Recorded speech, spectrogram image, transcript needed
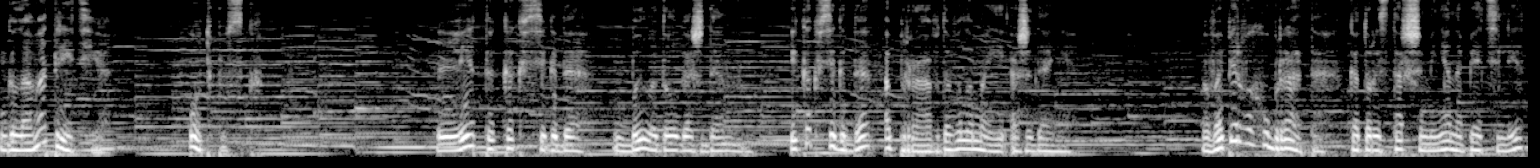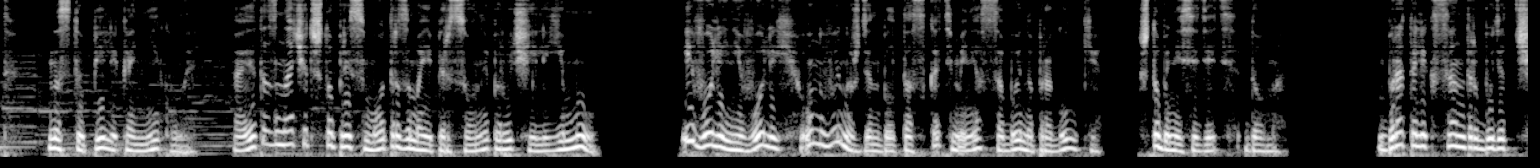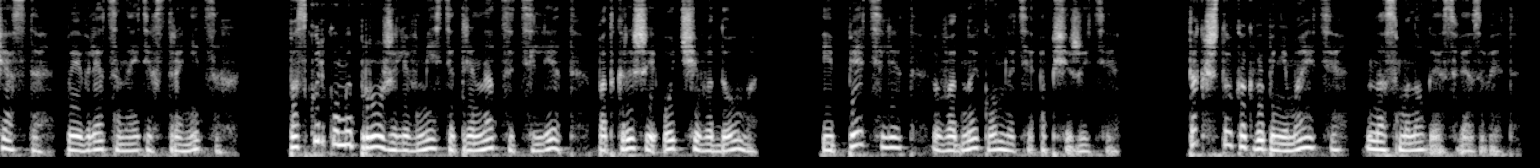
Глава третья. Отпуск. Лето, как всегда, было долгожданным и, как всегда, оправдывало мои ожидания. Во-первых, у брата, который старше меня на пять лет, наступили каникулы, а это значит, что присмотр за моей персоной поручили ему. И волей-неволей он вынужден был таскать меня с собой на прогулки, чтобы не сидеть дома. Брат Александр будет часто появляться на этих страницах, поскольку мы прожили вместе 13 лет под крышей отчего дома и 5 лет в одной комнате общежития. Так что, как вы понимаете, нас многое связывает.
